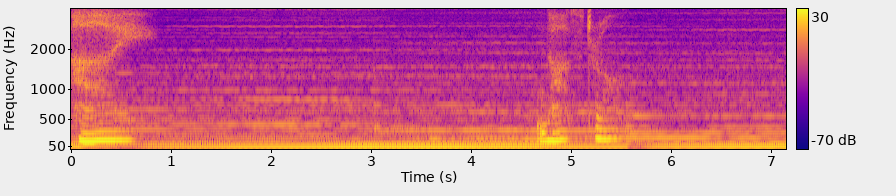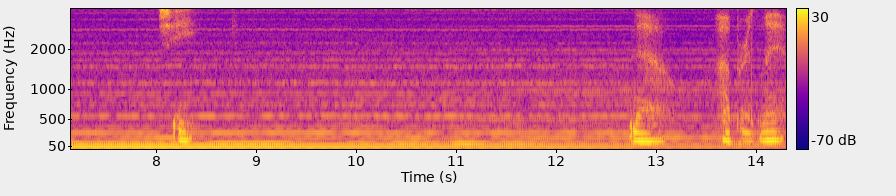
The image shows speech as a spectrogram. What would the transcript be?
eye, nostril, upper lip,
